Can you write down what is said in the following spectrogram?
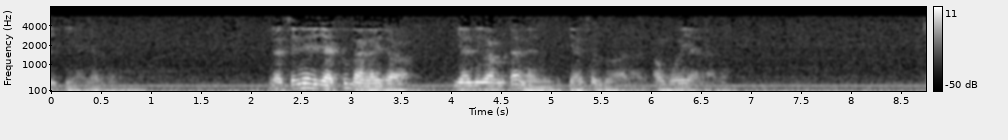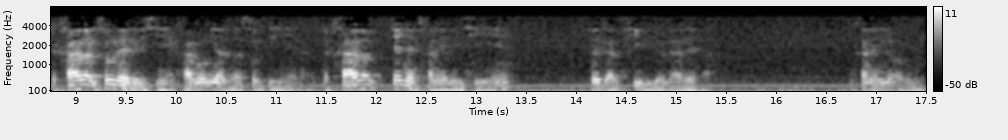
တိပညာရောက်တယ်ဒါစနစ်ကြခုခံလိုက်တော့ရန်သူကမတတ်နိုင်ဘူးပြန်ဆုတ်သွားတာအောင်မွေးရတာပဲတခါတော့ဆုတ်လိုက်လို့ရှိရင်ခါကုန်းရဆိုတာဆုတ်ပြီးနေတာတခါတော့ကြက်ကြက်ခံလိုက်လို့ရှိရင်ဆွဲကဖြည့်ပြီးတော့လာတဲ့ဟာခံနိုင်တော့ဘူး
